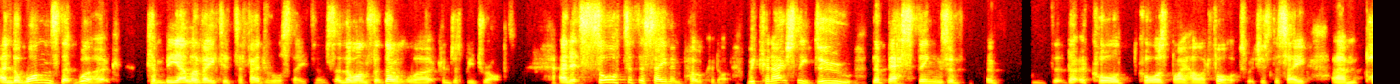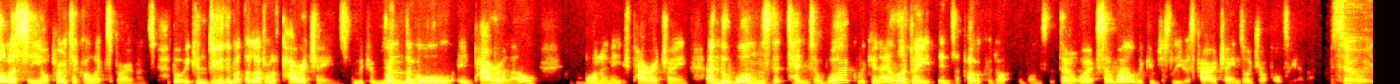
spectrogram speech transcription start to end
and the ones that work can be elevated to federal status, and the ones that don't work can just be dropped. And it's sort of the same in Polkadot. We can actually do the best things of, of that are called, caused by hard forks, which is to say um, policy or protocol experiments, but we can do them at the level of parachains and we can run them all in parallel one in each parachain. And the ones that tend to work, we can elevate into Polkadot. The ones that don't work so well, we can just leave as parachains or drop altogether. So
